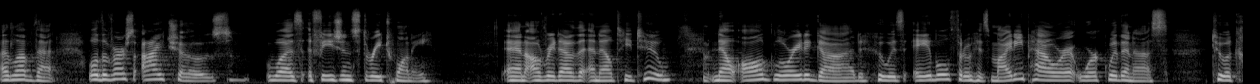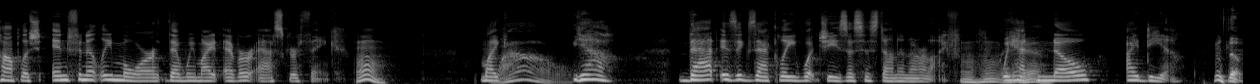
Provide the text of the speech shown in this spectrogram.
I love that. Well, the verse I chose was Ephesians 3:20. And I'll read out of the NLT too. Now all glory to God who is able through his mighty power at work within us to accomplish infinitely more than we might ever ask or think. Hmm. Like Wow. yeah, that is exactly what Jesus has done in our life. Mm-hmm. we had no idea No.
